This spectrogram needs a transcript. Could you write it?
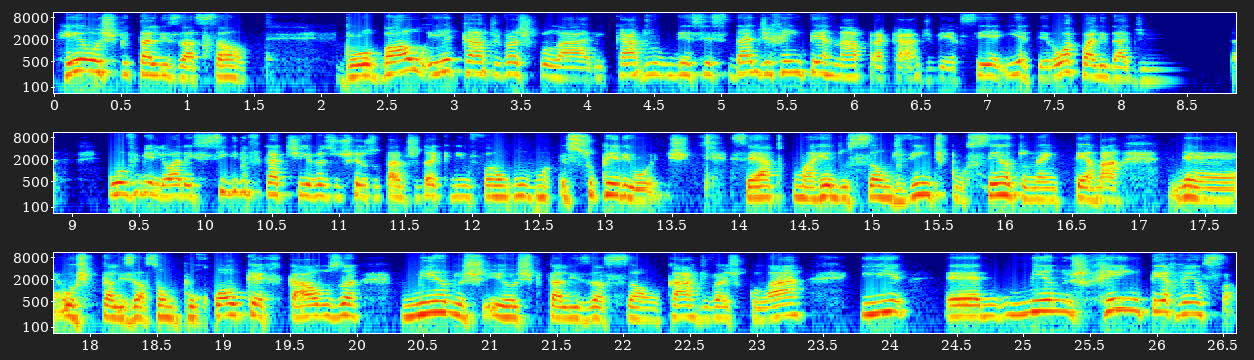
rehospitalização global e cardiovascular e cardio, necessidade de reinternar para cardioverser e ter ou a qualidade de vida, houve melhoras significativas, os resultados da CRIO foram um, superiores, certo? Com uma redução de 20% na interna, é, hospitalização por qualquer causa, menos hospitalização cardiovascular e é, menos reintervenção.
